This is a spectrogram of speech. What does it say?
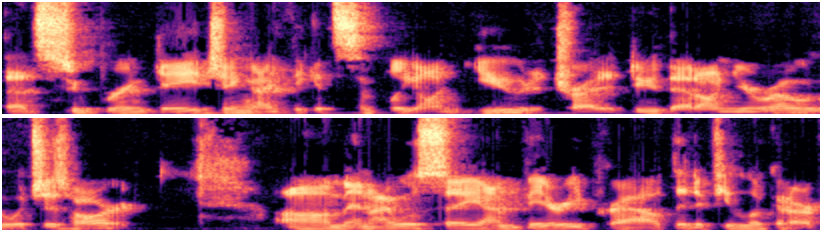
that's super engaging. I think it's simply on you to try to do that on your own, which is hard. Um, and I will say I'm very proud that if you look at our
